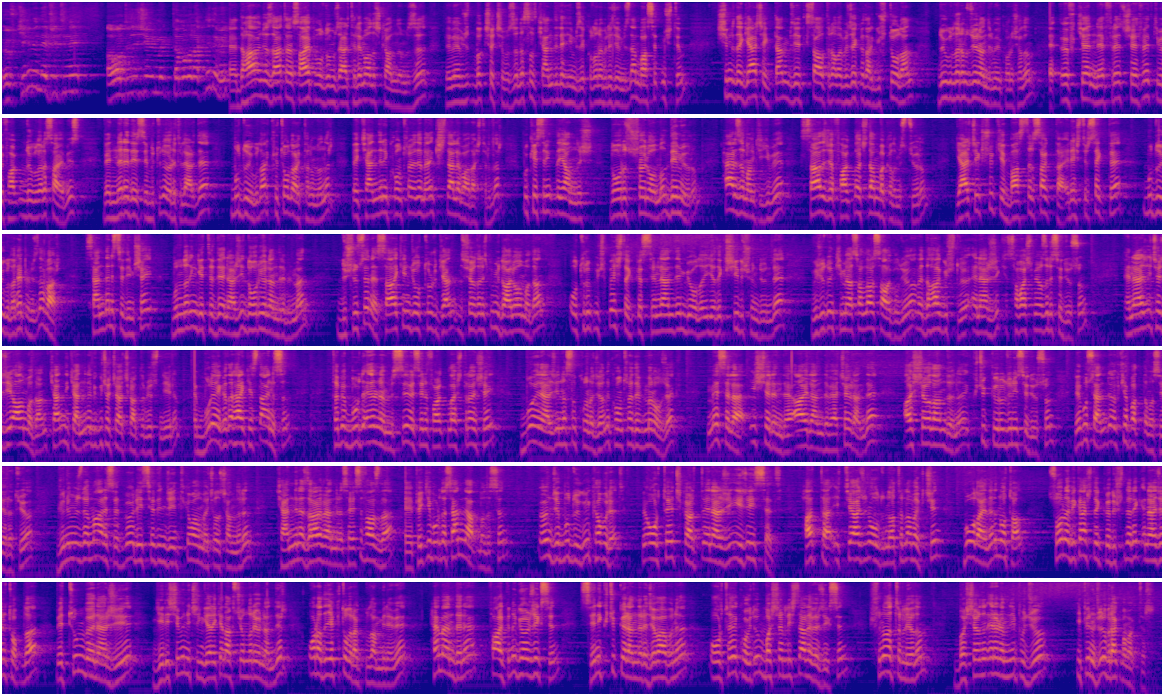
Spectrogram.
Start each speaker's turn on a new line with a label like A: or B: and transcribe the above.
A: Öfkeni ve nefretini avantaja çevirmek tam olarak ne demek?
B: Ee, Daha önce zaten sahip olduğumuz erteleme alışkanlığımızı ve mevcut bakış açımızı nasıl kendi lehimize kullanabileceğimizden bahsetmiştim. Şimdi de gerçekten bizi etkisi altına alabilecek kadar güçlü olan duygularımızı yönlendirmeyi konuşalım. Ee, Öfke, nefret, şehvet gibi farklı duygulara sahibiz ve neredeyse bütün öğretilerde bu duygular kötü olarak tanımlanır ve kendini kontrol edemeyen kişilerle bağdaştırılır. Bu kesinlikle yanlış. Doğrusu şöyle olmalı demiyorum. Her zamanki gibi sadece farklı açıdan bakalım istiyorum. Gerçek şu ki bastırsak da eleştirsek de bu duygular hepimizde var. Senden istediğim şey bunların getirdiği enerjiyi doğru yönlendirebilmen. Düşünsene sakince otururken dışarıdan hiçbir müdahale olmadan oturup 3-5 dakika sinirlendiğin bir olayı ya da kişiyi düşündüğünde vücudun kimyasallar salgılıyor ve daha güçlü, enerjik, savaşmaya hazır hissediyorsun. Enerji içeceği almadan kendi kendine bir güç açığa çıkartabiliyorsun diyelim. E, Buraya kadar herkeste aynısın. Tabi burada en önemlisi ve seni farklılaştıran şey bu enerjiyi nasıl kullanacağını kontrol edebilmen olacak. Mesela iş yerinde, ailende veya çevrende aşağılandığını, küçük görüldüğünü hissediyorsun ve bu sende öfke patlaması yaratıyor. Günümüzde maalesef böyle hissedince intikam almaya çalışanların kendine zarar verenlerin sayısı fazla. E, peki burada sen ne yapmalısın? Önce bu duyguyu kabul et ve ortaya çıkarttığı enerjiyi iyice hisset. Hatta ihtiyacın olduğunu hatırlamak için bu olayları not al. Sonra birkaç dakika düşünerek enerjini topla ve tüm bu enerjiyi gelişimin için gereken aksiyonlara yönlendir. Orada yakıt olarak kullan bir nevi. Hemen dene, farkını göreceksin. Seni küçük görenlere cevabını ortaya koyduğun başarılı işlerle vereceksin. Şunu hatırlayalım, başarının en önemli ipucu ipin ucunu bırakmamaktır.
